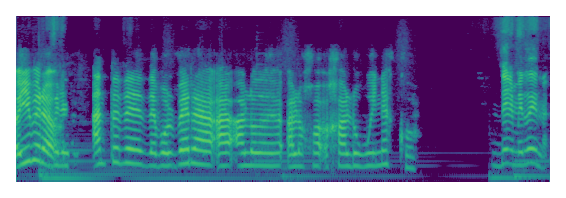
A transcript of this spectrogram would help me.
Oye, pero Pero- antes de, de volver a, a- a lo, de, a lo ha- halloweenesco, Dele, mi reina.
